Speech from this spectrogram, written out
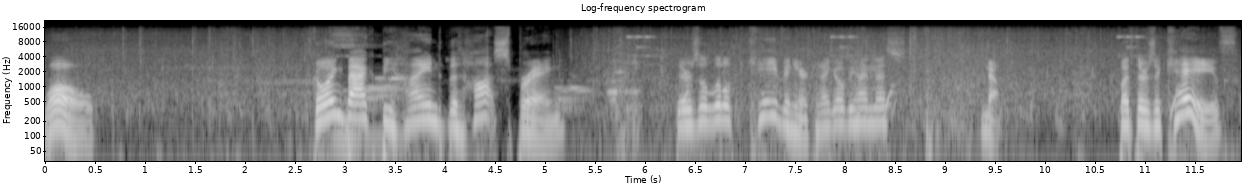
Whoa. Going back behind the hot spring, there's a little cave in here. Can I go behind this? No. But there's a cave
